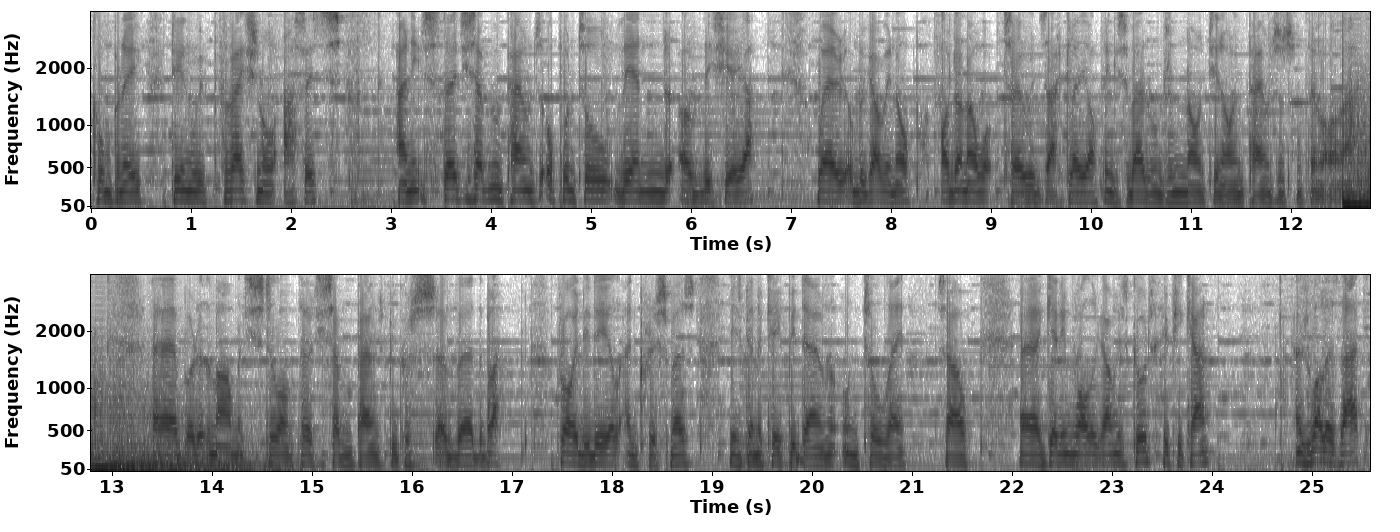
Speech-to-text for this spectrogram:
company dealing with professional assets, and it's £37 up until the end of this year where it'll be going up. I don't know what to exactly, I think it's about £199 or something like that. Uh, but at the moment it's still on £37 because of uh, the Black Friday deal and Christmas. He's going to keep it down until then. So uh, getting while the going is good if you can. As well as that,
